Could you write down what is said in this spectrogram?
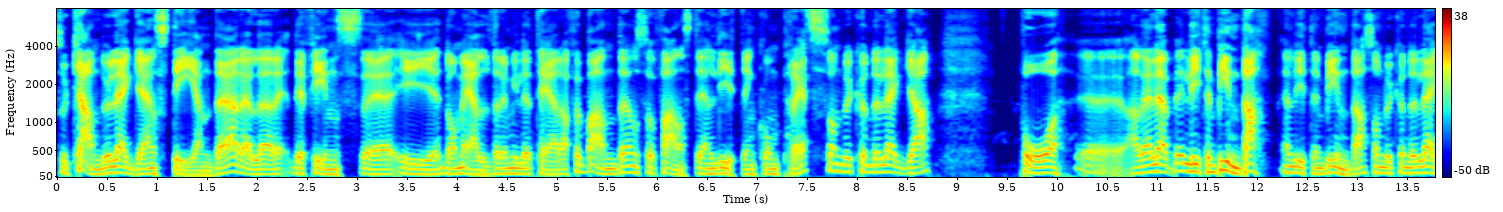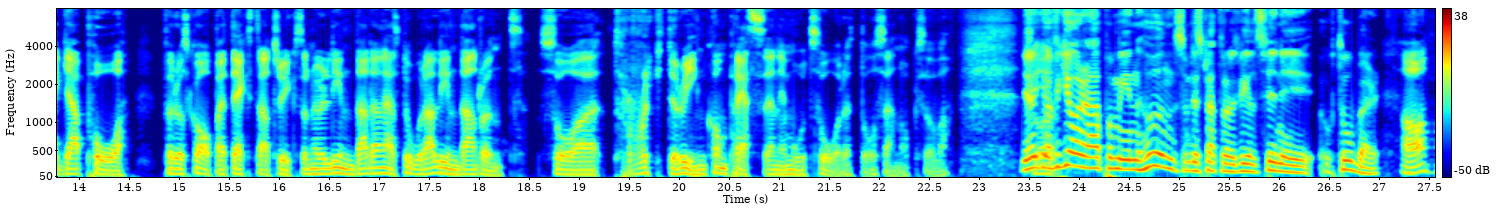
Så kan du lägga en sten där eller det finns eh, i de äldre militära förbanden så fanns det en liten kompress som du kunde lägga på, eh, eller en liten binda, en liten binda som du kunde lägga på för att skapa ett extra tryck. Så när du lindade den här stora lindan runt så tryckte du in kompressen emot såret då sen också va. Jag, jag, fick göra det här på min hund som blev sprättad av ett vildsvin i oktober. Ja.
